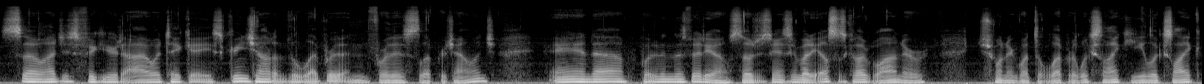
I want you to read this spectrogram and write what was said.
So I just figured I would take a screenshot of the leper and for this leper challenge and uh, put it in this video. So just in case anybody else is colorblind or just wondering what the leper looks like he looks like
